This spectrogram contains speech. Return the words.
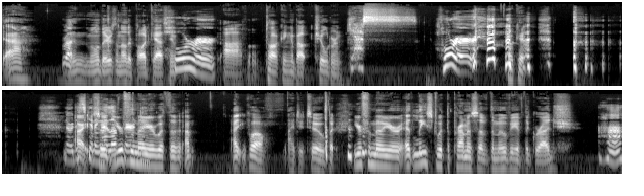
Yeah. Right. And, well, there's another podcast Horror. uh, talking about children. Yes. Horror. Okay. no, just right. kidding. So I love you're parenting. familiar with the. Um, I well, I do too. But you're familiar at least with the premise of the movie of The Grudge. Uh huh?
